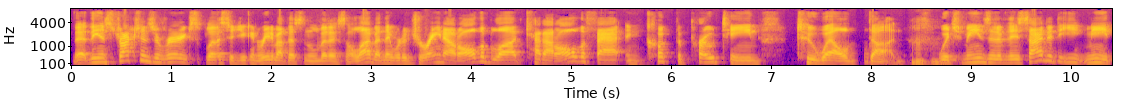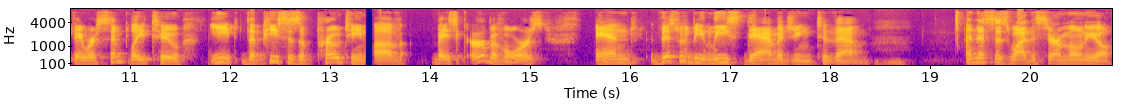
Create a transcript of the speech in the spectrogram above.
the, the instructions are very explicit. You can read about this in Leviticus 11. They were to drain out all the blood, cut out all the fat, and cook the protein to well done, mm-hmm. which means that if they decided to eat meat, they were simply to eat the pieces of protein of basic herbivores, and mm-hmm. this would be least damaging to them. Mm-hmm. And this is why the ceremonial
